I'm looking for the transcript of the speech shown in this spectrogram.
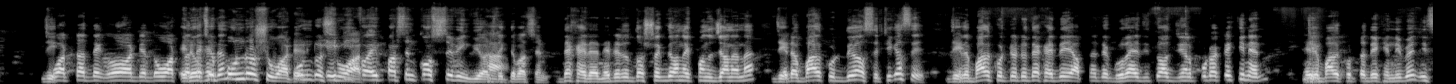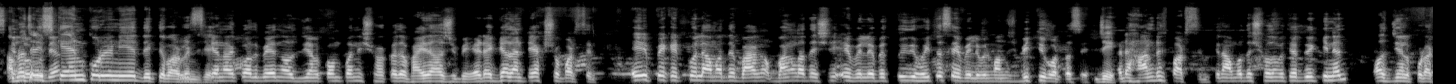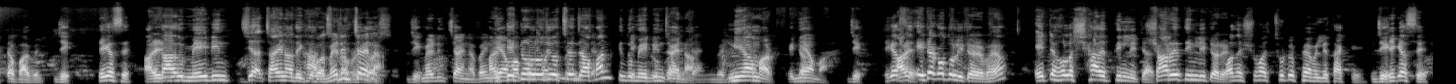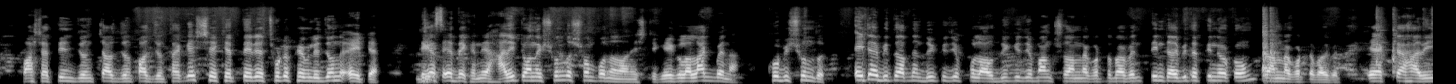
ওয়াটটা দেখ ওয়াটটা ওয়াটটা এটা হচ্ছে দেখাই দেন। পনেরোশো ওয়াটের 1500 watt। Five percent cost saving viewers হ্যাঁ। দেখতে পাচ্ছেন। দেখাই দেন এটা তো দর্শকদের অনেক মানুষ জানে না। এটা বারকোড দেওয়া আছে ঠিক আছে। এটা বারকোডটা একটু দেখাই দেই আপনাদের ঘোরায় দিতে অরিজিনাল প্রোডাক্টটা কিনেন এই বারকোডটা দেখে নেবেন আপনারা স্ক্যান করে নিয়ে দেখতে পারবেন স্ক্যানার করবেন অরিজিনাল কোম্পানি সহকারে ভাইরা আসবে এটা গ্যারান্টি একশো পার্সেন্ট এই প্যাকেট করলে আমাদের বাংলাদেশে এভেলেবেল তৈরি হইতেছে এভেলেবেল মানুষ বিক্রি করতেছে। জি। এটা হান্ড্রেড পার্সেন্ট কিন্তু আমাদের শোরুমে থেকে কিনেন অরিজিনাল প্রোডাক্টটা পাবেন। জি। ঠিক আছে? আর এটা কিন্তু মেড ইন চায়না দেখতে পাচ্ছেন মেড ইন চায়না জি। মেড ইন চায়না ভাই টেকনোলজি হচ্ছে জাপান কিন্তু মেড ইন চায়না নিয়ামার এটা। নিয়ামা জি ঠিক আছে? আর এটা কত লিটারের ভাইয়া? এটা হলো সাড়ে তিন লিটার। সাড়ে তিন লিটারের অনেক সময় ছোট ফ্যামিলি থাকে। ঠিক আছে? বাসায় তিনজন চারজন পাঁচজন থাকে সেক্ষেত্রে ছোট ফ্যামিলির জন্য এইটা। ঠিক আছে? এ দেখেন এই হাড়িটা অনেক সুন্দর সম্পন্ন ননস্টিক এগুলো লাগবে না। খুবই সুন্দর। এটার ভিতরে আপনি দুই কেজি পোলাও, দুই কেজি মাংস রান্না করতে পারবেন। তিনটার ভিতরে তিন রকম রান্না করতে পারবেন। একটা হাড়ি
